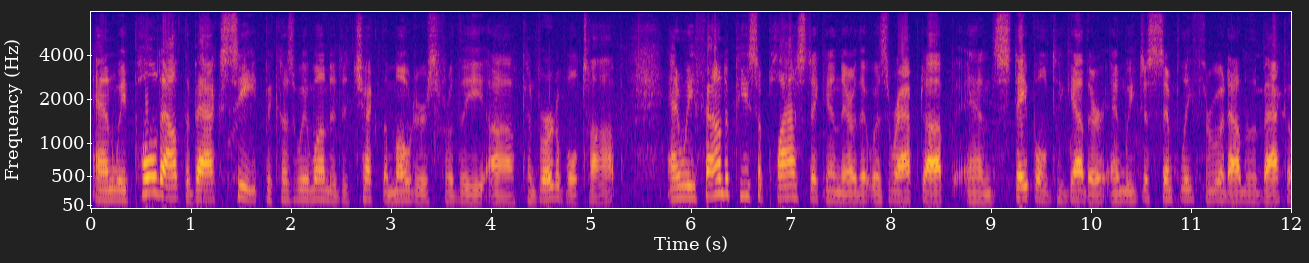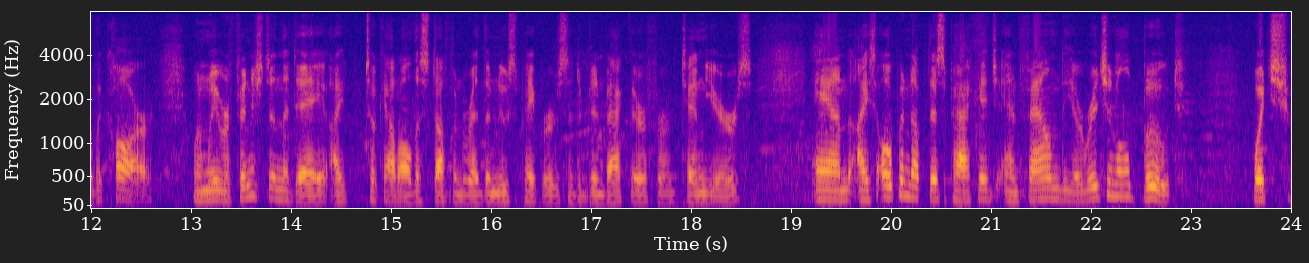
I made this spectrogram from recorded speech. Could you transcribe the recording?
And we pulled out the back seat because we wanted to check the motors for the uh, convertible top. And we found a piece of plastic in there that was wrapped up and stapled together, and we just simply threw it out of the back of the car. When we were finished in the day, I took out all the stuff and read the newspapers that had been back there for 10 years. And I opened up this package and found the original boot which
